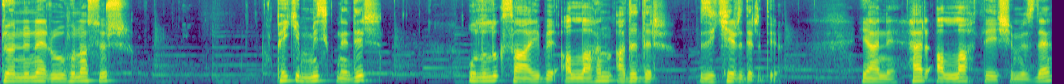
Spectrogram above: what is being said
Gönlüne, ruhuna sür. Peki misk nedir? Ululuk sahibi Allah'ın adıdır, zikirdir diyor. Yani her Allah deyişimizde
